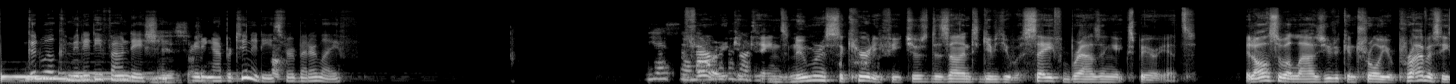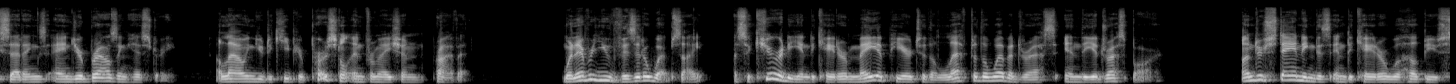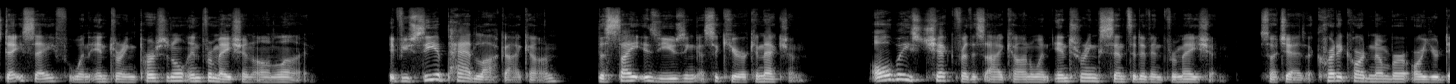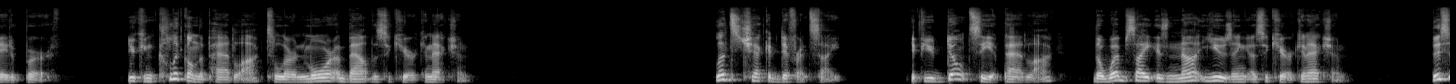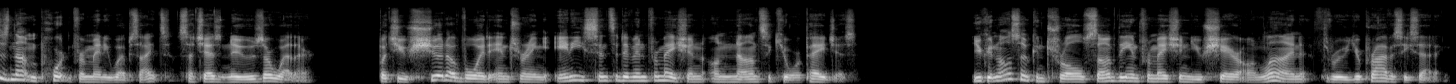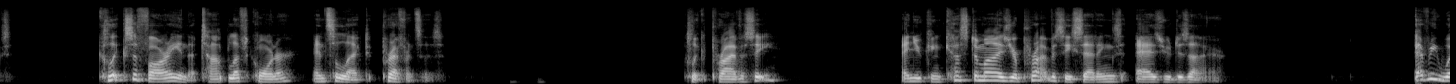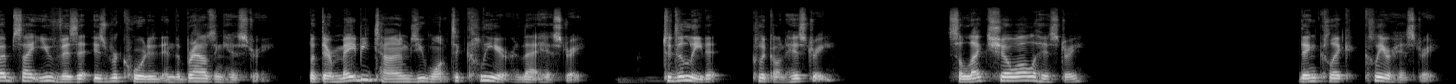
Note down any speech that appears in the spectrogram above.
Goodwill Community Foundation, Yes, creating opportunities Okay. for a better life. Yes, Safari it is audible. contains numerous security features designed to give you a safe browsing experience. It also allows you to control your privacy settings and your browsing history, allowing you to keep your personal information private. Whenever you visit a website, a security indicator may appear to the left of the web address in the address bar. Understanding this indicator will help you stay safe when entering personal information online. If you see a padlock icon, the site is using a secure connection. Always check for this icon when entering sensitive information, such as a credit card number or your date of birth. You can click on the padlock to learn more about the secure connection. Let's check a different site. If you don't see a padlock, the website is not using a secure connection. This is not important for many websites, such as news or weather, but you should avoid entering any sensitive information on non secure pages. You can also control some of the information you share online through your privacy settings. Click Safari in the top left corner and select Preferences. Click Privacy, and you can customize your privacy settings as you desire. Every website you visit is recorded in the browsing history, but there may be times you want to clear that history. To delete it, click on History, select Show All History, then click Clear History.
